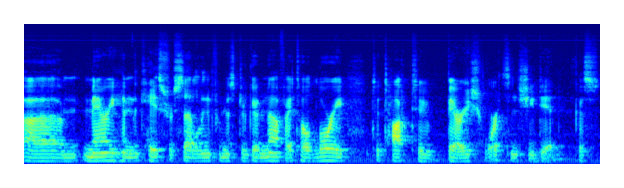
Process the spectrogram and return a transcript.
um, Marry Him, The Case for Settling for Mr. Good Enough, I told Lori to talk to Barry Schwartz, and she did, because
